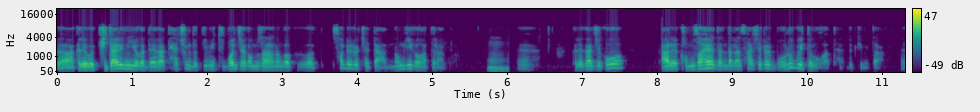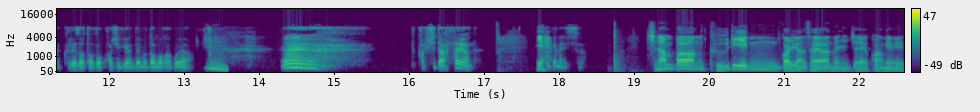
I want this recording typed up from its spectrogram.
아, 그리고 기다린 이유가 내가 대충 느낌이 두 번째 검사하는 거 그거 서류를 제때 안 넘긴 것 같더라고. 음. 그래가지고 나를 검사해야 된다는 사실을 모르고 있던 것 같아. 느낌이 딱. 예, 그래서 더더욱 거시기한데 뭐 넘어가고요. 음. 에 갑시다 사연. 예. 세 개나 있어. 지난번 그림 관련 사연을 이제 광님이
